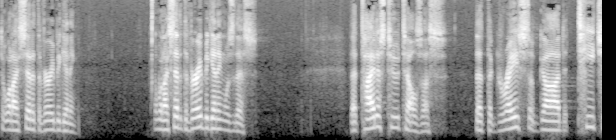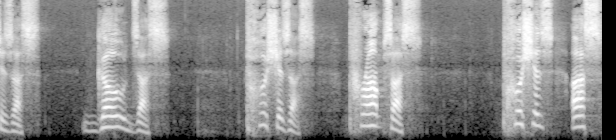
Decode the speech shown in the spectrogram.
to what I said at the very beginning. And what I said at the very beginning was this that Titus 2 tells us that the grace of God teaches us, goads us, pushes us prompts us, pushes us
